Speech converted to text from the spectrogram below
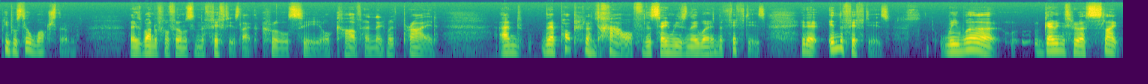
people still watch them. There's wonderful films from the 50s like The Cruel Sea or Carve Her Name with Pride. And they're popular now for the same reason they were in the 50s. You know, in the 50s, we were going through a slight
